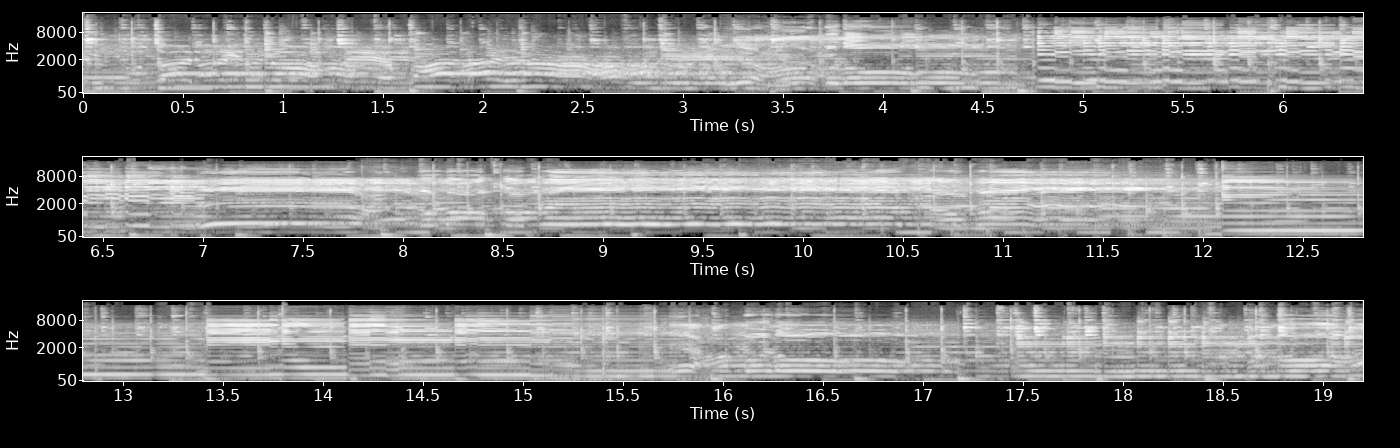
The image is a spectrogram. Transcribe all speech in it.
એ આંગળો. એ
